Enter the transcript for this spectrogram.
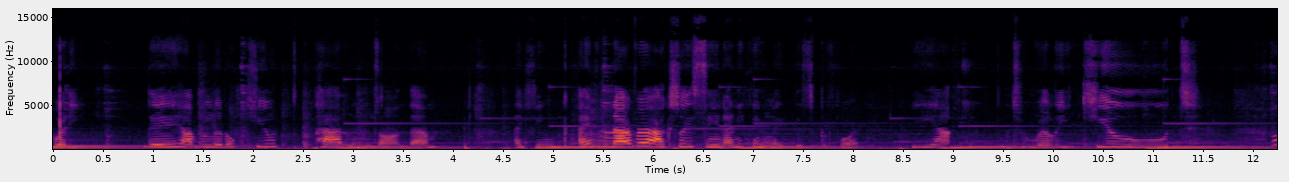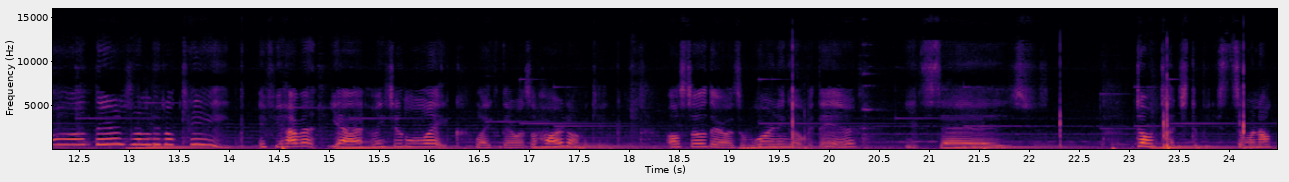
pretty. They have little cute patterns on them. I think I've never actually seen anything like this before. Yeah, it's really cute. Oh, there's a little cake. If you haven't yet, make sure to like, like there was a heart on the cake. Also, there was a warning over there. It says, don't touch the bees. So we're not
